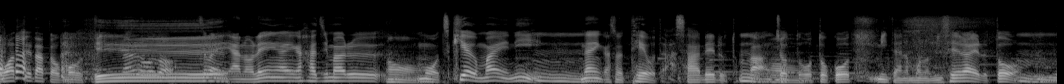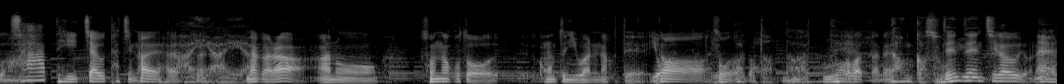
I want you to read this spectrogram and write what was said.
終わってたと思う。えなるほどつまりえあの恋愛が始まるうん。もう付き合う前にん何かその手を出されるとかうんちょっと男みたいなものを見せられるとさーって引いちゃうたちなの。はいはい。だからあのそんなことを本当に言われなくてよああそうなんだよかったんだ。ったね。なんかそう全然違うよね。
